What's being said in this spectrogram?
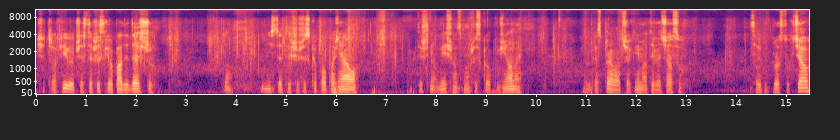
się trafiły przez te wszystkie opady deszczu. To niestety się wszystko poopaźniało. Praktycznie o miesiąc mam wszystko opóźnione. Druga sprawa, człowiek nie ma tyle czasu, co by po prostu chciał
